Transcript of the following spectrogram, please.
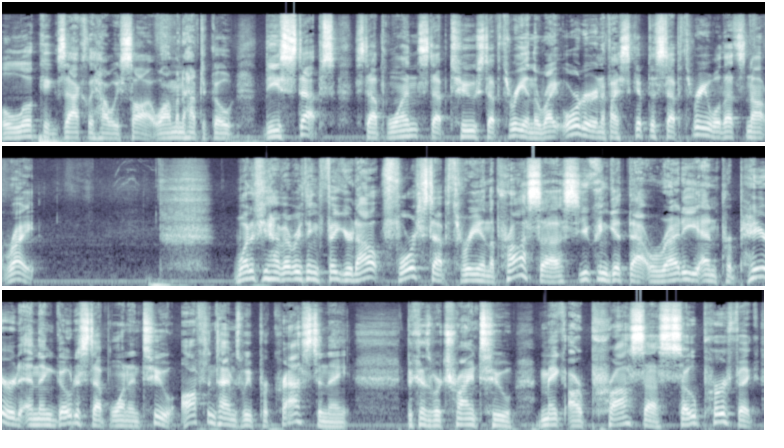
look exactly how we saw it. Well, I'm going to have to go these steps step one, step two, step three in the right order. And if I skip to step three, well, that's not right. What if you have everything figured out for step three in the process? You can get that ready and prepared and then go to step one and two. Oftentimes we procrastinate because we're trying to make our process so perfect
